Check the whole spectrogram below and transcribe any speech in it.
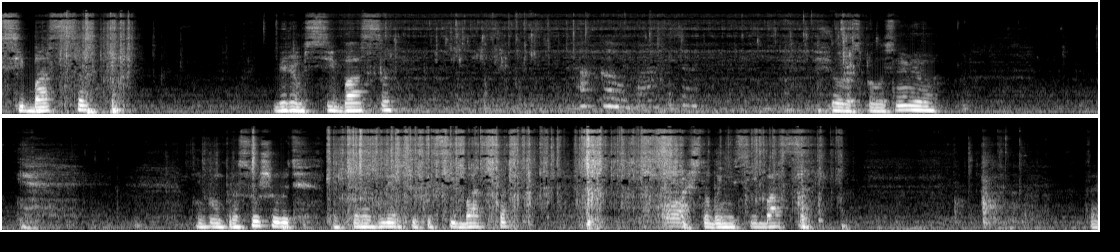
Сибасса. Берем сибасса. А колбаса? Еще раз полоснем его. Не будем просушивать. Так, по размерчику сибасса. Ой, чтобы не сибасса. Так.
